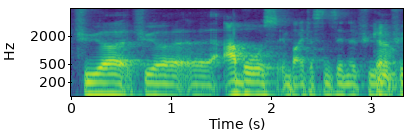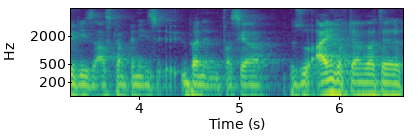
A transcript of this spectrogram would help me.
für, für äh, Abos im weitesten Sinne für, genau. für die SaaS-Companies übernimmt, was ja so eigentlich auf der anderen Seite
